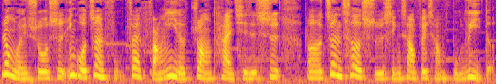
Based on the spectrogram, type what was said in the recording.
认为说是英国政府在防疫的状态其实是呃政策实行上非常不利的。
